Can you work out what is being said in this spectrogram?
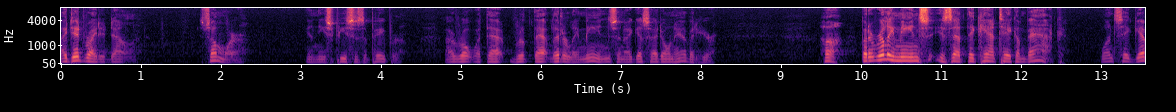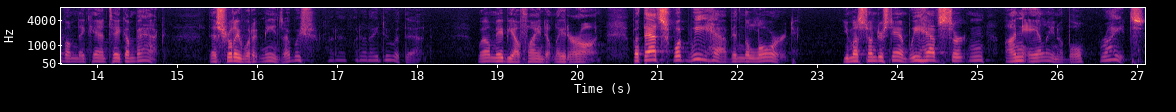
I did write it down somewhere in these pieces of paper. I wrote what that, that literally means, and I guess I don't have it here. Huh. But it really means is that they can't take them back. Once they give them, they can't take them back. That's really what it means. I wish, what, what did I do with that? Well, maybe I'll find it later on. But that's what we have in the Lord. You must understand, we have certain unalienable rights.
